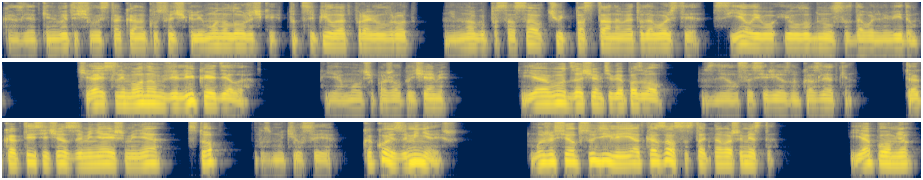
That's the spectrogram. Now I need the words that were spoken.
Козляткин вытащил из стакана кусочек лимона ложечкой, подцепил и отправил в рот. Немного пососал, чуть постановая от удовольствия, съел его и улыбнулся с довольным видом. «Чай с лимоном — великое дело!» Я молча пожал плечами. «Я вот зачем тебя позвал. Сделался серьезным Козляткин. «Так как ты сейчас заменяешь меня...» «Стоп!» — возмутился я. «Какое заменяешь? Мы же все обсудили, и я отказался стать на ваше место». «Я помню», —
